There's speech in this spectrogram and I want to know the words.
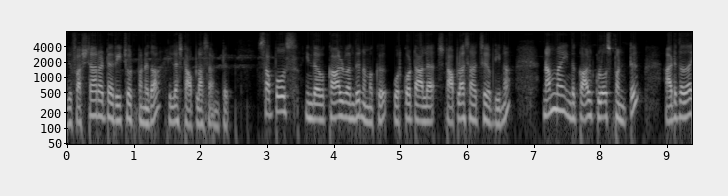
இது ஃபஸ்ட் ஆர்ட்டை ரீச் அவுட் பண்ணுதா? இல்லை ஸ்டாப் ஆன்ட்டு சப்போஸ் இந்த கால் வந்து நமக்கு ஒர்க் அவுட் ஆகல ஸ்டாப் லாஸ் ஆச்சு அப்படின்னா நம்ம இந்த கால் க்ளோஸ் பண்ணிட்டு அடுத்ததாக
